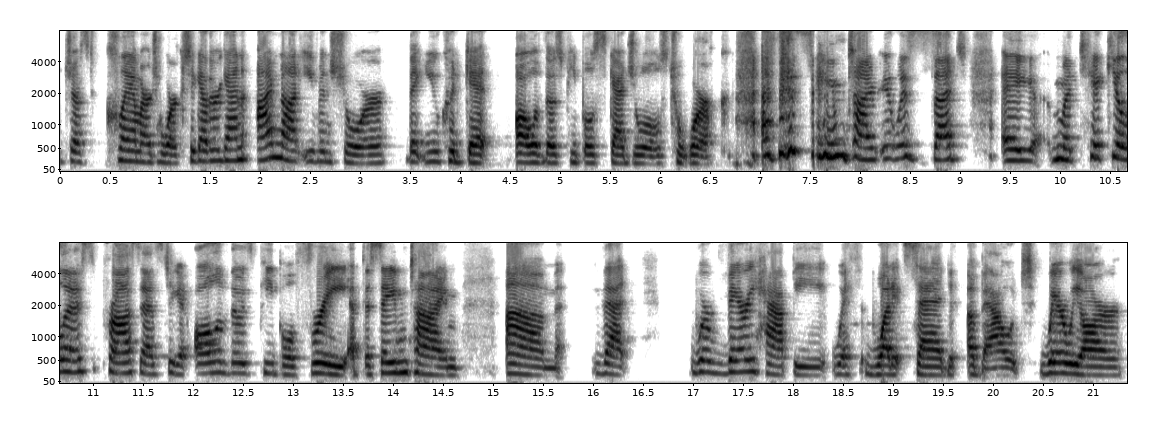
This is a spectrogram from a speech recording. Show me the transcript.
just clamor to work together again. I'm not even sure that you could get all of those people's schedules to work at the same time. It was such a meticulous process to get all of those people free at the same time um, that we're very happy with what it said about where we are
